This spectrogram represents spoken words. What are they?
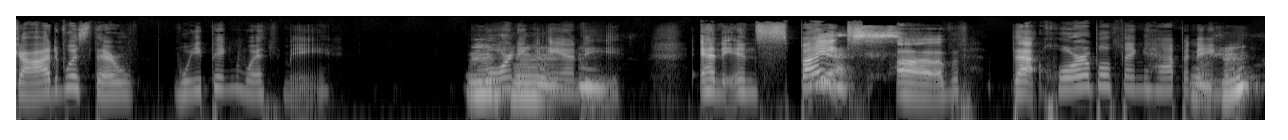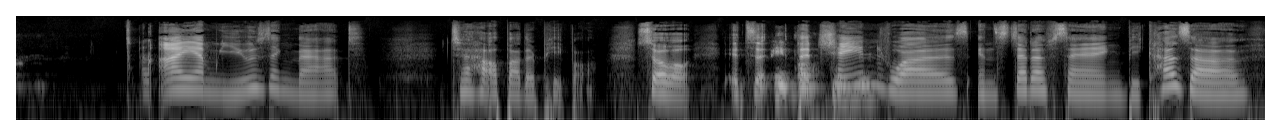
God was there weeping with me, mourning mm-hmm. Andy. And in spite yes. of that horrible thing happening, mm-hmm. I am using that to help other people. So it's a, the mm-hmm. change was instead of saying because of,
